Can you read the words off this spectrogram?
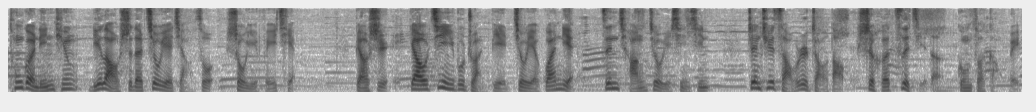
通过聆听李老师的就业讲座，受益匪浅，表示要进一步转变就业观念，增强就业信心，争取早日找到适合自己的工作岗位。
